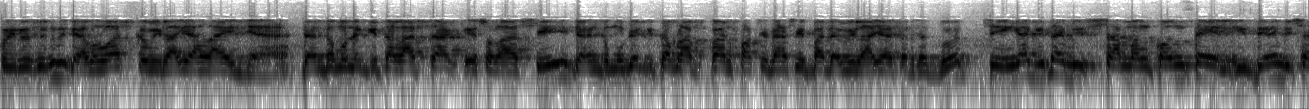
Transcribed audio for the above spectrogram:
virus itu tidak meluas ke wilayah lainnya. Dan kemudian kita lacak isolasi dan kemudian kita melakukan vaksinasi pada wilayah tersebut sehingga kita bisa mengkonten, intinya bisa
